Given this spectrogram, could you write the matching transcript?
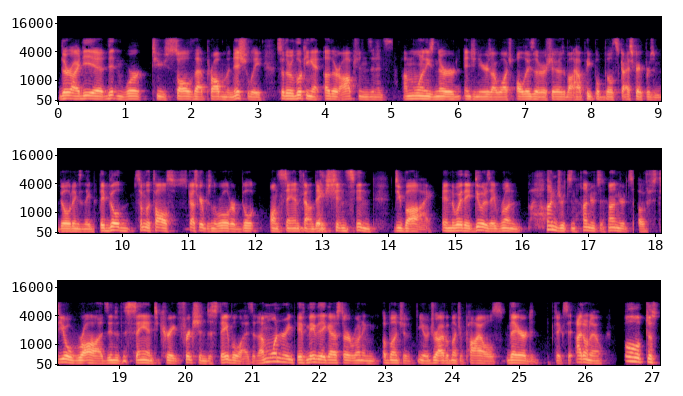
their idea didn't work to solve that problem initially. So they're looking at other options. And it's I'm one of these nerd engineers. I watch all these other shows about how people build skyscrapers and buildings, and they they build some of the tallest skyscrapers in the world are built on sand foundations in Dubai. And the way they do it is they run hundreds and hundreds and hundreds of steel rods into the sand to create friction to stabilize it. I'm wondering if maybe they got to start running a bunch of, you know, drive a bunch of piles there to fix it. I don't know. Or just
